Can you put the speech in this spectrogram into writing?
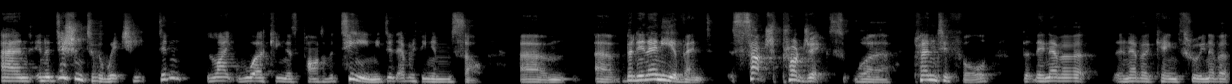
And in addition to which, he didn't like working as part of a team. He did everything himself. Um, uh, but in any event, such projects were plentiful, but they never they never came through. He never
